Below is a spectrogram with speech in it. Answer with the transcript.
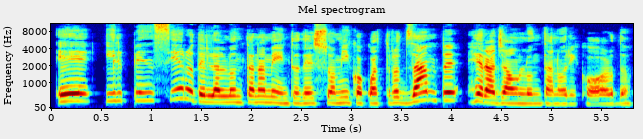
e il pensiero dell'allontanamento del suo amico a quattro zampe era già un lontano ricordo.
